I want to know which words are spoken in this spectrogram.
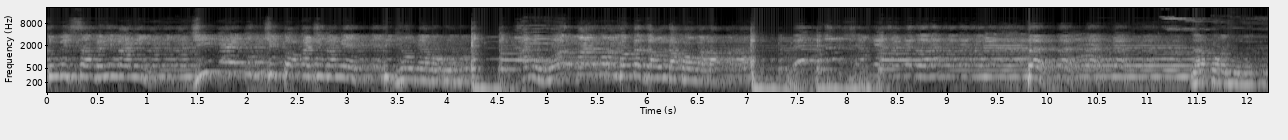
तुम्ही सगळी गाणी जी काय तुमची टोकाची गाणी आहेत ती घेऊन या बघू आणि वर मार करून फक्त जाऊन दाखवा मला. तर जरा परत बोलू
